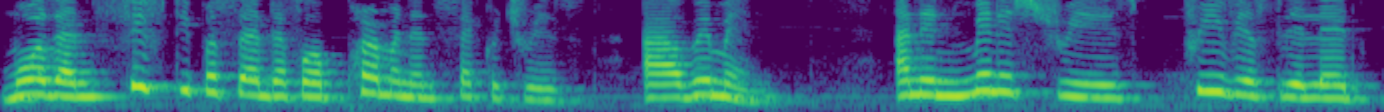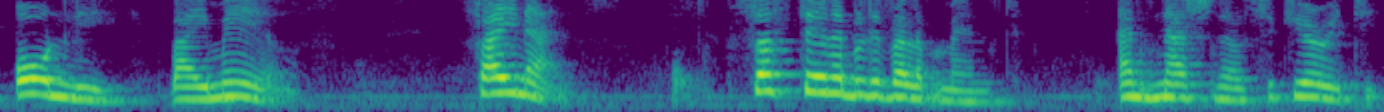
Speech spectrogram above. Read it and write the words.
more than 50% of our permanent secretaries are women, and in ministries previously led only by males, finance, sustainable development, and national security.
